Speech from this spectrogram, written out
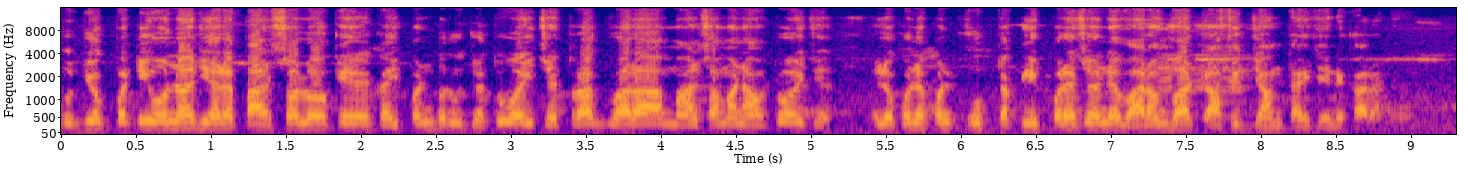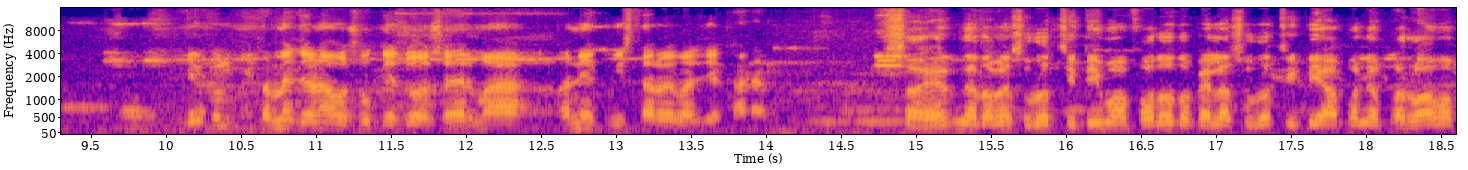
ઉદ્યોગપતિઓના જ્યારે પાર્સલો કે કંઈ પણ બધું જતું હોય છે ટ્રક દ્વારા માલ સામાન આવતો હોય છે એ લોકોને પણ ખૂબ તકલીફ પડે છે અને વારંવાર ટ્રાફિક જામ થાય છે એને કારણે. બિલકુલ. તમે જણાવો શું જો શહેરમાં અનેક વિસ્તારો એવા છે ખાના શહેરને તમે સુરત સિટીમાં ફરો તો પહેલાં સુરત સિટી આપણને ફરવામાં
